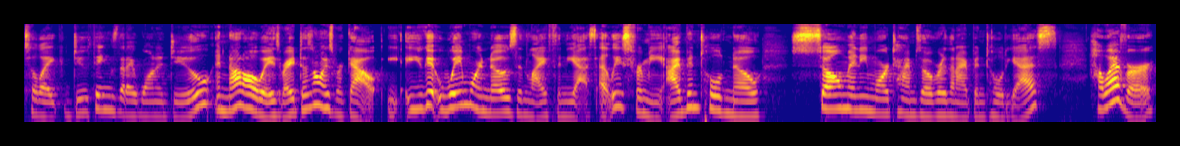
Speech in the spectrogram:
to like do things that I want to do and not always, right? It doesn't always work out. You get way more no's in life than yes. At least for me, I've been told no so many more times over than I've been told yes. However,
